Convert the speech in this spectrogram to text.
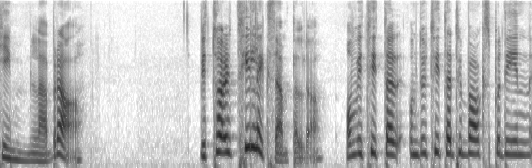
himla bra. Vi tar ett till exempel då. Om, vi tittar, om du tittar tillbaks på din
